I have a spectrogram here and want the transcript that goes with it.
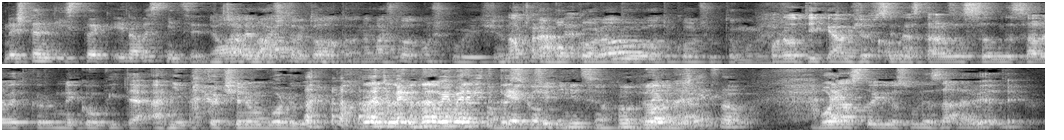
než ten lístek i na vesnici. No, ale nemáš, to, to, nemáš tu atmosféru trošku, víš, no, právě. popcorn no. a, tu, a tu kolču k tomu. Víš. Podotýkám, že v Sinestar za 79 korun nekoupíte ani točenou vodu. medvědky, medvídky. Jako. Nic, no. no, nic, no. Voda stojí 89. Jako.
